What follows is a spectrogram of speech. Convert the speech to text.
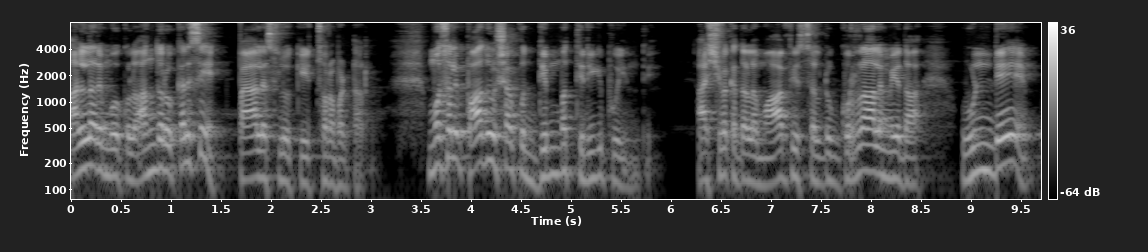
అల్లరి మోకులు అందరూ కలిసి ప్యాలెస్లోకి చొరబడ్డారు. ముసలి పాదుషాకు దిమ్మ తిరిగిపోయింది. అశ్వకదళం ఆఫీసర్లు గుర్రాల మీద ఉండే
